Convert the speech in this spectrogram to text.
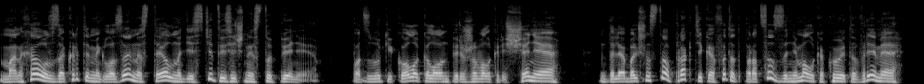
Манхаус с закрытыми глазами стоял на десятитысячной ступени. Под звуки колокола он переживал крещение. Для большинства практиков этот процесс занимал какое-то время,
